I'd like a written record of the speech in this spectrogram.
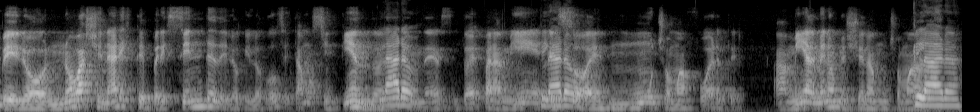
pero no va a llenar este presente de lo que los dos estamos sintiendo, ¿entendés? Entonces para mí eso es mucho más fuerte. A mí al menos me llena mucho más. Claro.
